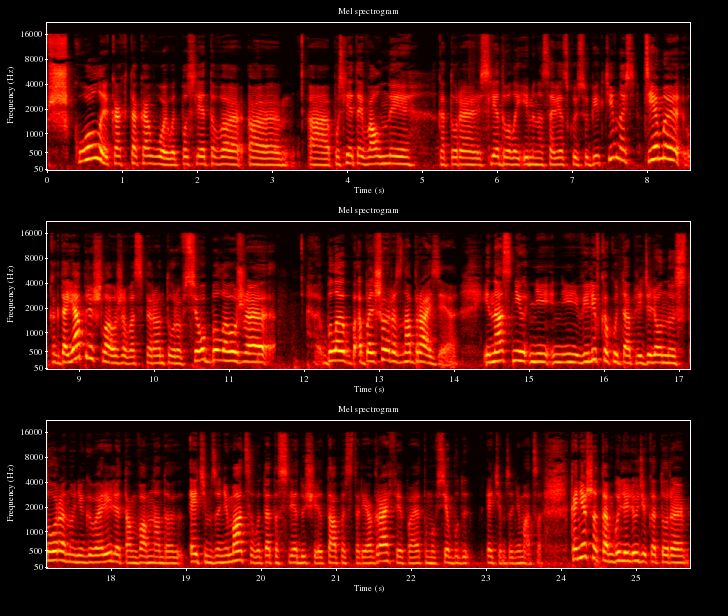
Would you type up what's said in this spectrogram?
школы как таковой, вот после этого, э, э, после этой волны которая исследовала именно советскую субъективность. Темы, когда я пришла уже в аспирантуру, все было уже было большое разнообразие. И нас не, не, не вели в какую-то определенную сторону, не говорили, там, вам надо этим заниматься, вот это следующий этап историографии, поэтому все будут этим заниматься. Конечно, там были люди, которые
